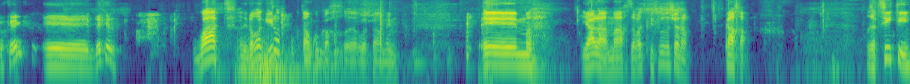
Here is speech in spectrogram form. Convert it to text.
אוקיי, דקל. וואט, אני לא רגיל להיות מוקדם כל כך הרבה פעמים. יאללה, מה, אכזבת פספוס השנה. ככה. רציתי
